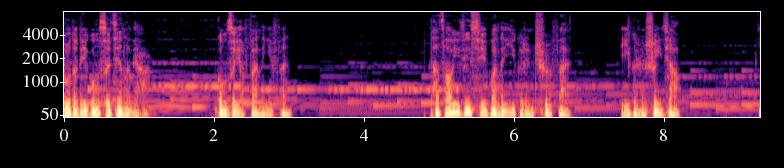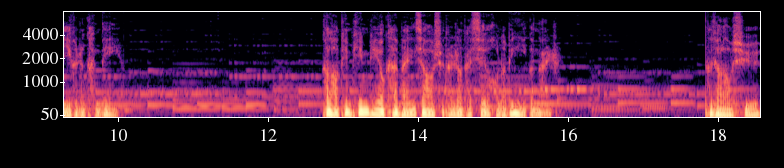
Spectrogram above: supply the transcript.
住的离公司近了点儿，工资也翻了一番。他早已经习惯了一个人吃饭，一个人睡觉，一个人看电影。可老天偏偏又开玩笑似的，让他邂逅了另一个男人。他叫老徐，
